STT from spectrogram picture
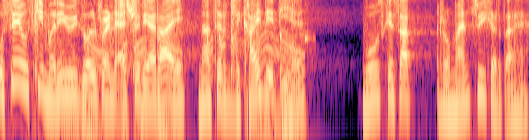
उसे उसकी मरी हुई गर्लफ्रेंड ऐश्वर्या राय ना सिर्फ़ दिखाई देती है, वो उसके साथ रोमांस भी करता है।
